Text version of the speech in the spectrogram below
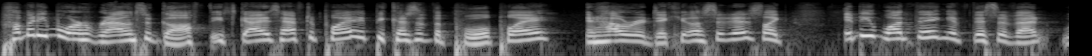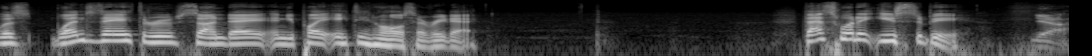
How many more rounds of golf these guys have to play because of the pool play and how ridiculous it is? Like, it'd be one thing if this event was Wednesday through Sunday and you play 18 holes every day. That's what it used to be. yeah.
